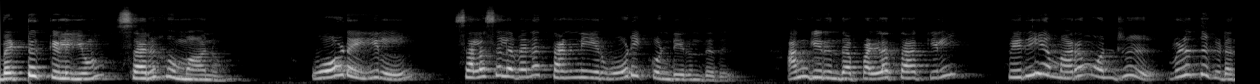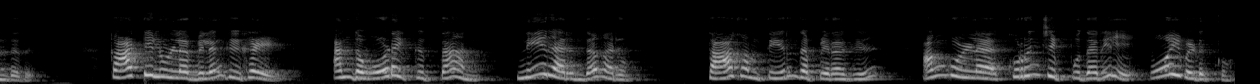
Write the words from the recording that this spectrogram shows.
வெட்டுக்கிளியும் சருகுமானும். ஓடையில் சலசலவென தண்ணீர் ஓடிக்கொண்டிருந்தது. அங்கிருந்த பள்ளத்தாக்கில் பெரிய மரம் ஒன்று விழுந்து கிடந்தது. காட்டில் உள்ள விலங்குகள் அந்த ஓடைக்குத்தான் நீர் அருந்த வரும். தாகம் தீர்ந்த பிறகு அங்குள்ள குறிஞ்சி புதரில் ஓய்வெடுக்கும்.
